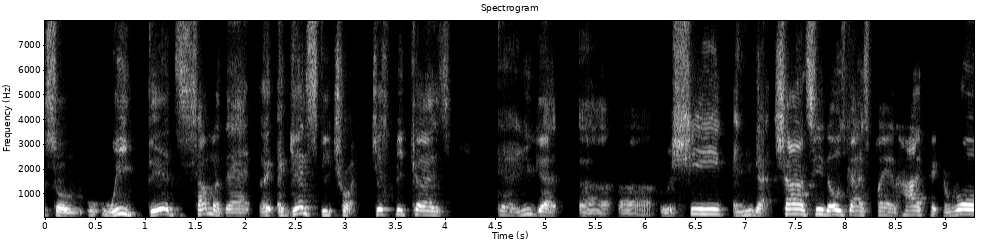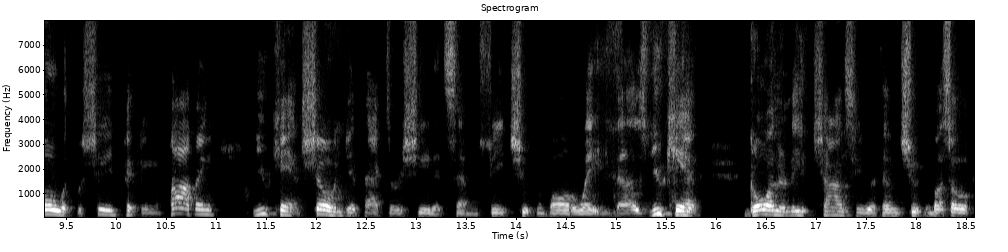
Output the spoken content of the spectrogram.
so we did some of that against Detroit just because you, know, you got uh, uh, Rasheed and you got Chauncey, those guys playing high pick and roll with Rasheed picking and popping. You can't show and get back to Rasheed at seven feet, shooting the ball the way he does. You can't go underneath Chauncey with him shooting the ball. So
